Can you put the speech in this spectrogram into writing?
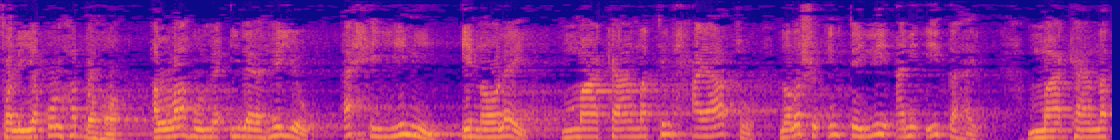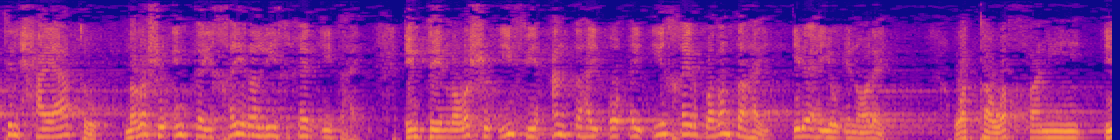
falyaqul ha dhaho allaahuma ilaahayow axyinii inooley maa kaanat ilxayaatu noloshu intay lii ani ii tahay. Maa kaanat ilxayaatu noloshu intay khayran lii khayr ii tahay. Intay noloshu ii fiican tahay oo ay ii khayr badan tahay ilaahayow inoolee watawafanii i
